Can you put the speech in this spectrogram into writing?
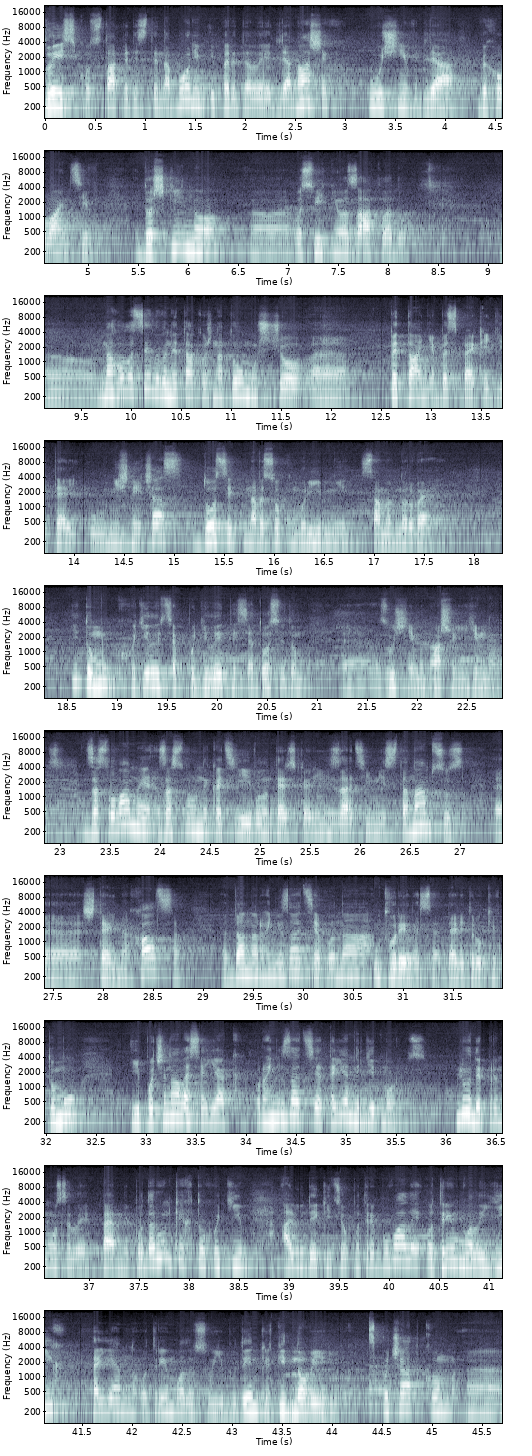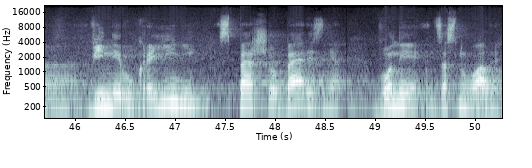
близько 150 наборів і передали для наших учнів, для вихованців дошкільного е, освітнього закладу. Е, Наголосили вони також на тому, що е, питання безпеки дітей у нічний час досить на високому рівні саме в Норвегії. І тому хотілося б поділитися досвідом з учнями нашої гімназії. За словами засновника цієї волонтерської організації міста Намсус Штейна Халса, дана організація вона утворилася 9 років тому і починалася як організація Таємний Дід Мороз. Люди приносили певні подарунки, хто хотів, а люди, які цього потребували, отримували їх таємно, отримували в свої будинки під Новий рік. З початком е, війни в Україні, з 1 березня, вони заснували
